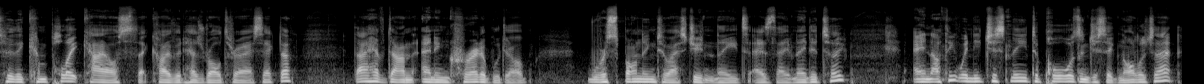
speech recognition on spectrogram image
to the complete chaos that COVID has rolled through our sector. They have done an incredible job responding to our student needs as they've needed to. And I think we need, just need to pause and just acknowledge that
